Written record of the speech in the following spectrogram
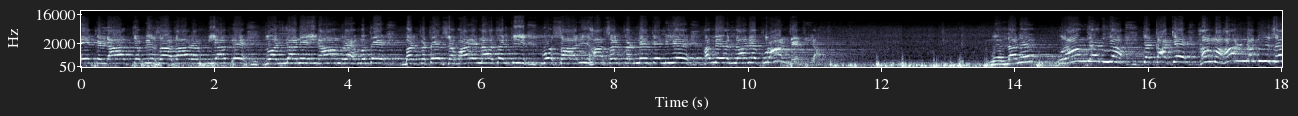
एक लाख छब्बीस हज़ार अम्बिया पे जो अल्लाह ने इनाम, रहमतें, बरकतें शवाए नाजल की, वो सारी हासिल करने के लिए हमें अल्लाह ने कुरान दे दिया। हमें अल्लाह ने कुरान दे दिया कि ताकि हम हर नबी से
